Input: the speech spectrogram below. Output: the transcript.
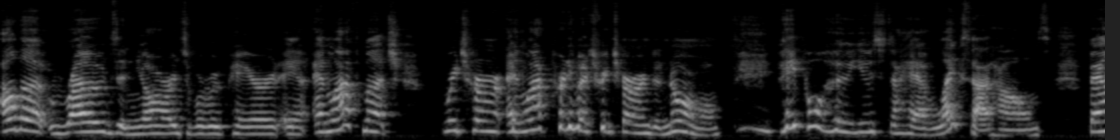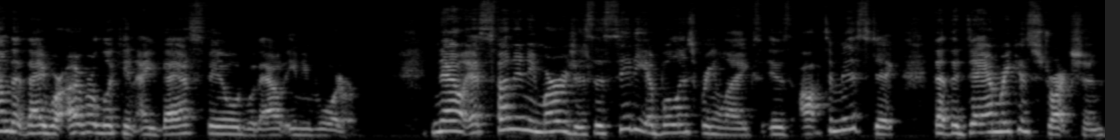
All the roads and yards were repaired, and, and life much return and life pretty much returned to normal. People who used to have lakeside homes found that they were overlooking a vast field without any water. Now, as funding emerges, the city of Boiling Spring Lakes is optimistic that the dam reconstruction,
